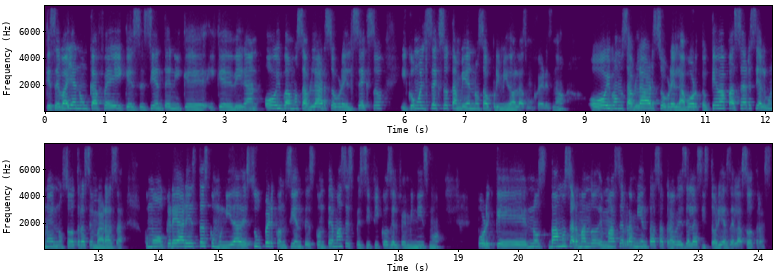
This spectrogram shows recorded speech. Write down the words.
que se vayan a un café y que se sienten y que, y que digan, hoy vamos a hablar sobre el sexo y cómo el sexo también nos ha oprimido a las mujeres, ¿no? Hoy vamos a hablar sobre el aborto. ¿Qué va a pasar si alguna de nosotras se embaraza? Como crear estas comunidades súper conscientes con temas específicos del feminismo, porque nos vamos armando de más herramientas a través de las historias de las otras.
